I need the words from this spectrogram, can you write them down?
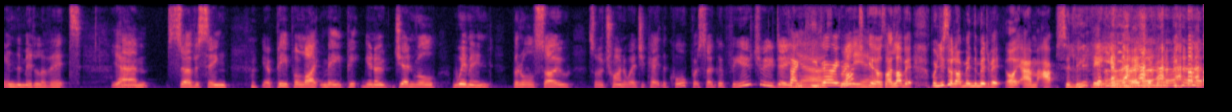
in the middle of it. Yeah. Um, servicing, you know, people like me, pe- you know, general women, but also sort of trying to educate the corporate. So good for you, Trudy. Thank Yeah, you very much, girls. I love it. When you said I'm in the middle of it, I am absolutely in the middle of it.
